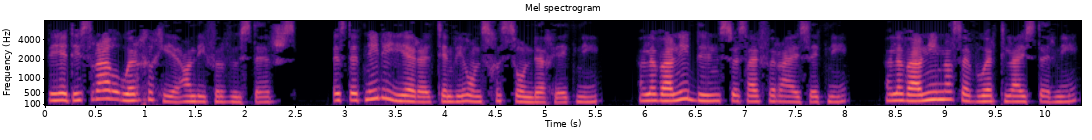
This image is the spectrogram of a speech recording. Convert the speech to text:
Wie het Israël oorgegee aan die verwoesters? Is dit niet de Heere ten wie ons gezondig het nie? Hulle wil nie doen soos hy verreis het nie. Hulle wil nie na sy woord luister nie.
